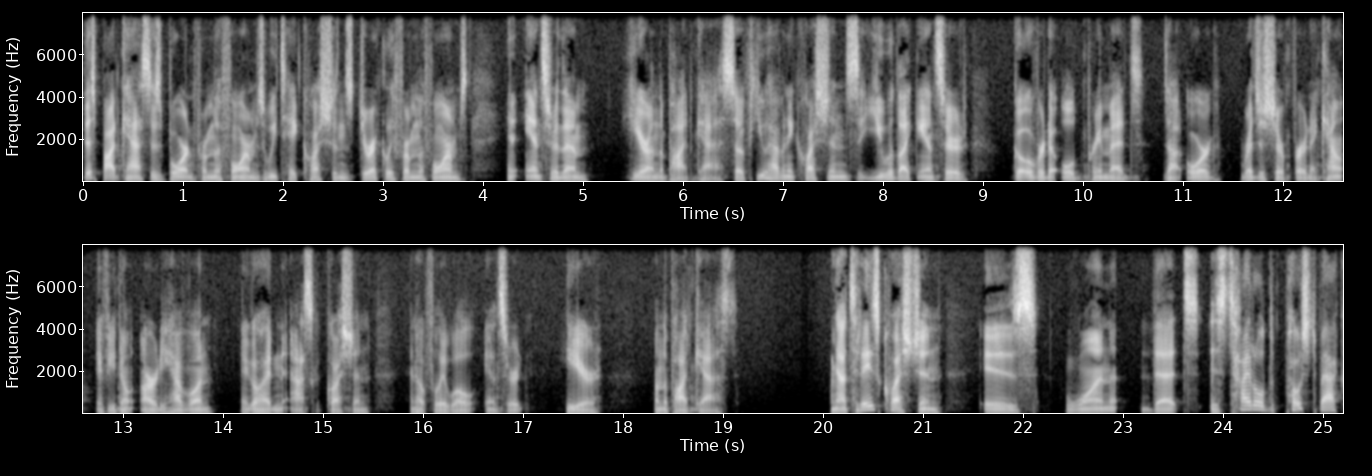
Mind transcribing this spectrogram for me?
This podcast is born from the forums. We take questions directly from the forums and answer them here on the podcast. So if you have any questions that you would like answered, go over to oldpremeds.org, register for an account if you don't already have one, and go ahead and ask a question, and hopefully we'll answer it here on the podcast. Now, today's question is one that is titled Postbac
